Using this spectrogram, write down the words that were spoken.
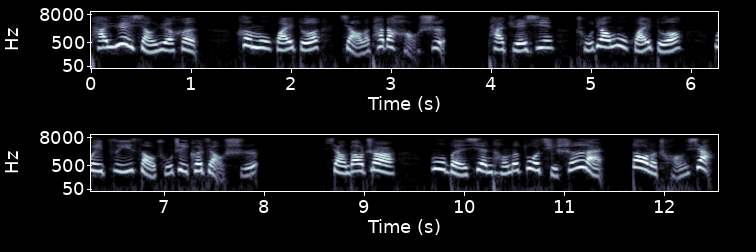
他越想越恨。恨穆怀德搅了他的好事，他决心除掉穆怀德，为自己扫除这颗搅石。想到这儿，木本宪疼的坐起身来，到了床下，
